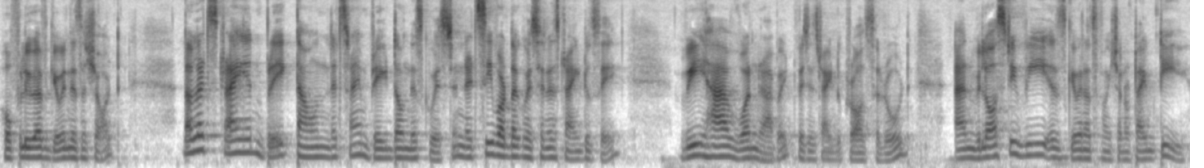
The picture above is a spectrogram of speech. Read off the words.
hopefully you have given this a shot. Now let's try and break down, let's try and break down this question. Let's see what the question is trying to say. We have one rabbit which is trying to cross the road and velocity v is given as a function of time t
